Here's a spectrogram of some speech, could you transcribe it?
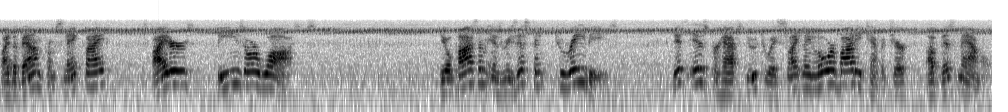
by the venom from snakebite, spiders, bees, or wasps. The opossum is resistant to rabies. This is perhaps due to a slightly lower body temperature of this mammal.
